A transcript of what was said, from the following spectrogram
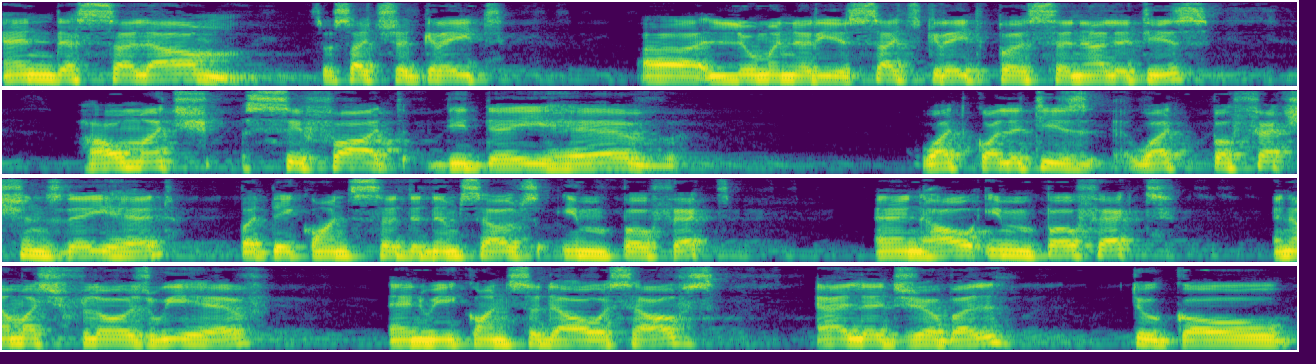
and the salam. So such a great uh, luminaries, such great personalities. How much sifat did they have? What qualities, what perfections they had, but they considered themselves imperfect. And how imperfect and how much flaws we have and we consider ourselves eligible to go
